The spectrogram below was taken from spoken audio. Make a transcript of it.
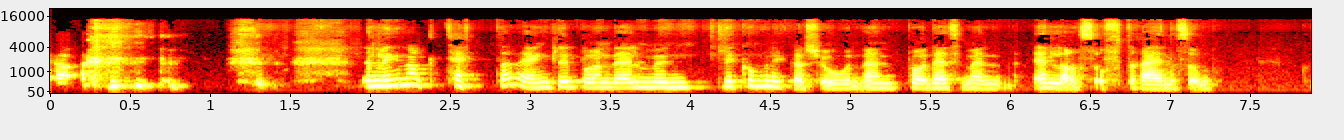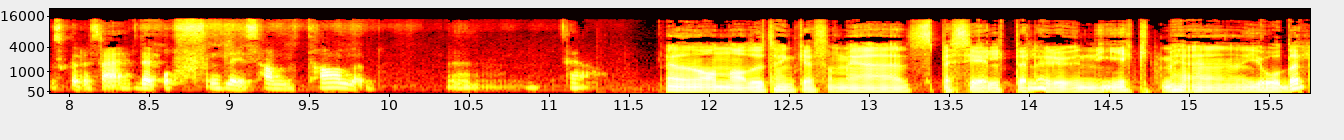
Ja. Den ligger nok tettere egentlig på en del muntlig kommunikasjon enn på det som en ellers ofte regner som hva skal du si, den offentlige samtalen. Eh. Er det noe annet du tenker som er spesielt eller unikt med Jodel?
